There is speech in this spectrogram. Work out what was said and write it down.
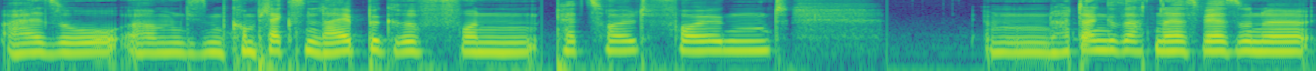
also ähm, diesem komplexen Leibbegriff von Petzold folgend, und hat dann gesagt, na, es wäre so eine,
